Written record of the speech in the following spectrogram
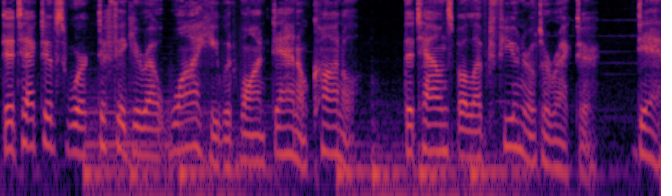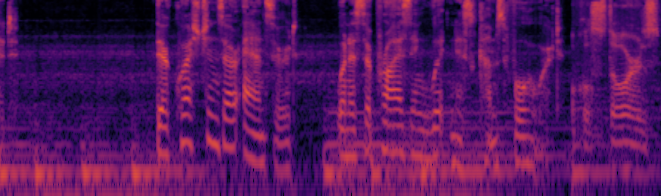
detectives work to figure out why he would want Dan O'Connell, the town's beloved funeral director, dead. Their questions are answered when a surprising witness comes forward. local stores.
